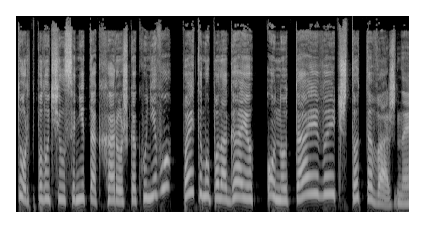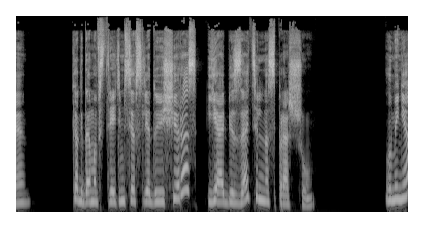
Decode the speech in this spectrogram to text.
торт получился не так хорош, как у него, поэтому, полагаю, он утаивает что-то важное. Когда мы встретимся в следующий раз, я обязательно спрошу. У меня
